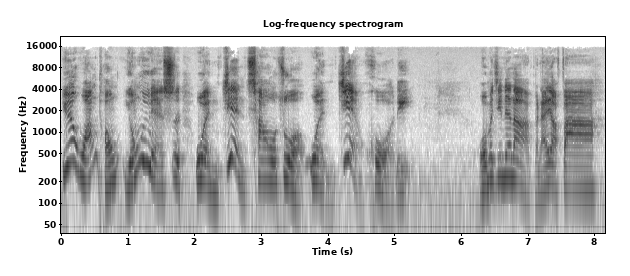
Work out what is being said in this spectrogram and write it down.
因为王彤永远是稳健操作、稳健获利。我们今天呢，本来要发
